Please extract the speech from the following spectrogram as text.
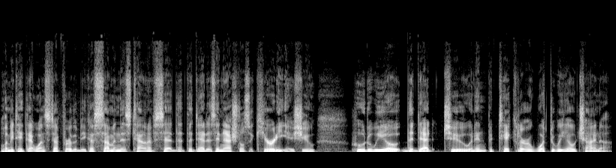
Let me take that one step further because some in this town have said that the debt is a national security issue. Who do we owe the debt to, and in particular, what do we owe China?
